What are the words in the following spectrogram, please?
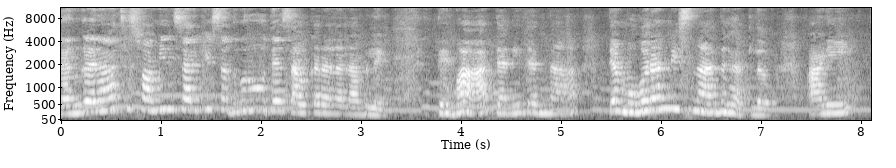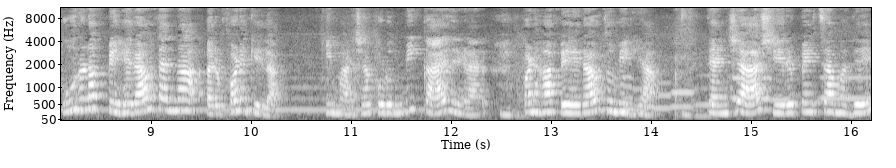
रंगनाथ स्वामींसारखे सद्गुरू त्या सावकाराला लाभले तेव्हा त्यांनी त्यांना त्या मोहरांनी स्नान घातलं आणि पूर्ण पेहराव त्यांना अर्पण केला की माझ्याकडून मी काय देणार. पण हा पेहराव तुम्ही घ्या. त्यांच्या शिरपेचामध्ये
